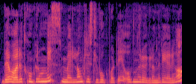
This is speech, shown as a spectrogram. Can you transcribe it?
Det var et kompromiss mellom Kristelig Folkeparti og den rød-grønne regjeringa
